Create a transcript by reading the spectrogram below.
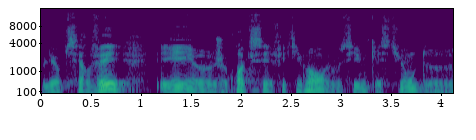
je l'ai observé, et euh, je crois que c'est effectivement aussi une question de,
